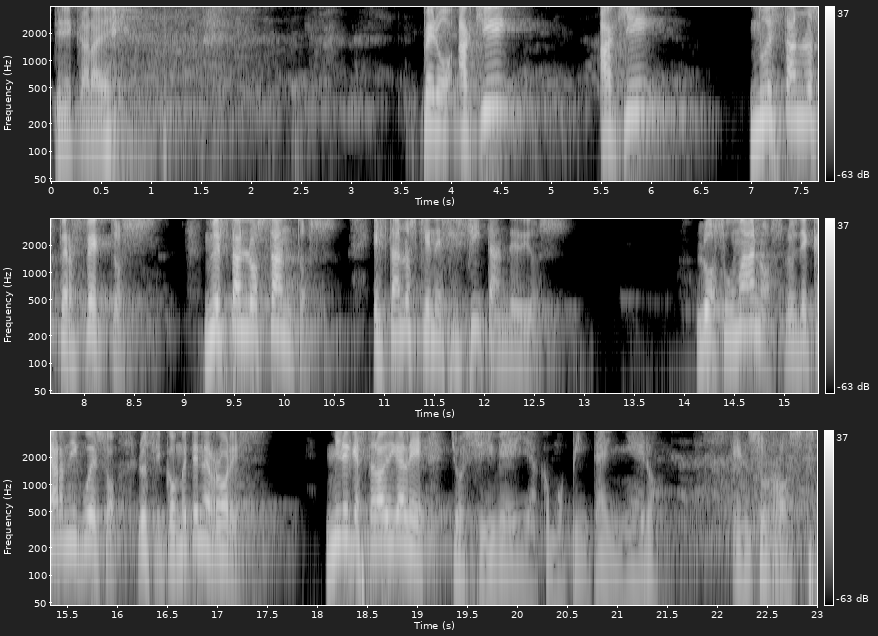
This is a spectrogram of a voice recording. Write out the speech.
tiene cara de... Pero aquí, aquí no están los perfectos, no están los santos, están los que necesitan de Dios los humanos, los de carne y hueso, los que cometen errores. Mire que está dígale, yo sí veía como pintañero en su rostro.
